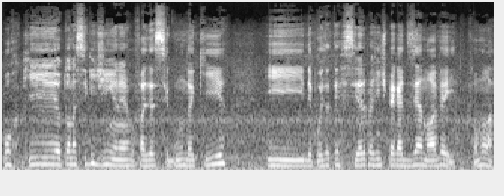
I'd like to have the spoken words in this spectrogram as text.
porque eu tô na seguidinha, né? Vou fazer a segunda aqui e depois a terceira pra gente pegar 19 aí. Vamos lá.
